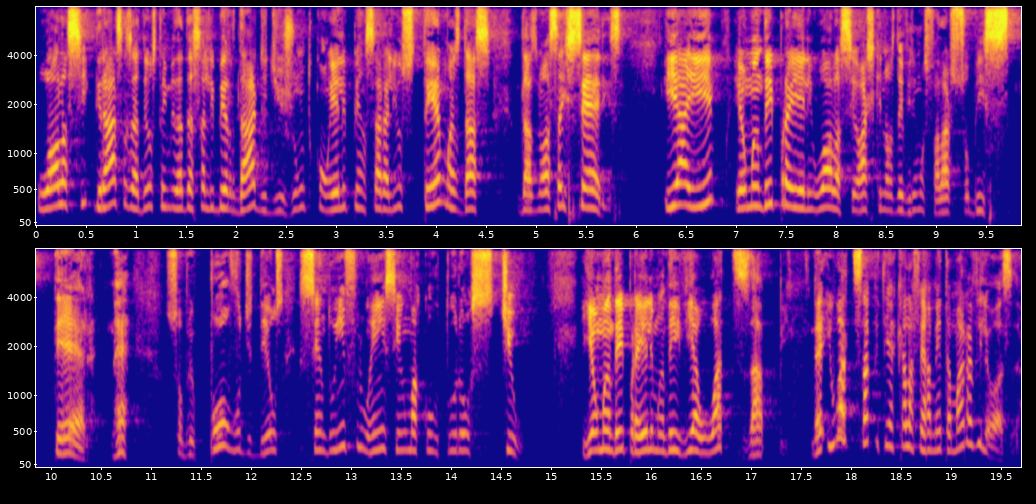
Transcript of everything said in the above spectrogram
O Wallace, graças a Deus, tem me dado essa liberdade de, junto com ele, pensar ali os temas das, das nossas séries. E aí, eu mandei para ele, Wallace, eu acho que nós deveríamos falar sobre Esther, né? sobre o povo de Deus sendo influência em uma cultura hostil. E eu mandei para ele, mandei via WhatsApp. Né? E o WhatsApp tem aquela ferramenta maravilhosa,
